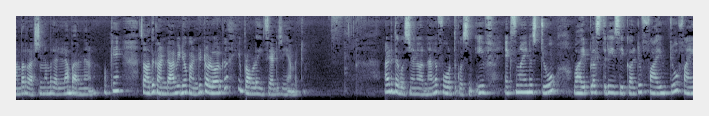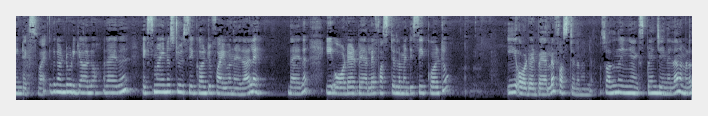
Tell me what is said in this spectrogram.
number rational number എല്ലാം പറഞ്ഞാണ് ഓക്കെ സോ അത് കണ്ട് ആ വീഡിയോ കണ്ടിട്ടുള്ളവർക്ക് ഈ പ്രോബ്ലം ഈസി ആയിട്ട് ചെയ്യാൻ പറ്റും. അടുത്ത ക്വസ്റ്റ്യൻ എന്ന് പറഞ്ഞാൽ fourth question if x minus two y plus three is equal to five to find x y ഇത് കണ്ടുപിടിക്കാമല്ലോ. അതായത് x minus two is equal to five എന്ന് എഴുതാം അല്ലേ? അതായത് ഈ ഓർഡേഡ് പെയറിലെ first element is equal to ഈ ഓർഡേഡ് പെയറിലെ ഫസ്റ്റ് എലമെന്റ് സോ അതൊന്നും ഇനി ഞാൻ എക്സ്പ്ലെയിൻ ചെയ്യുന്നില്ല. നമ്മൾ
